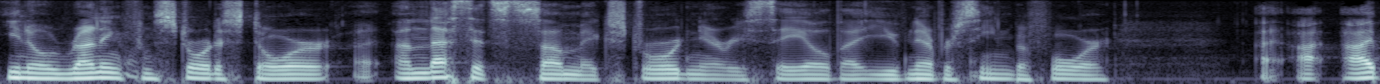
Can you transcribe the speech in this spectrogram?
you know, running from store to store, uh, unless it's some extraordinary sale that you've never seen before. I, I,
